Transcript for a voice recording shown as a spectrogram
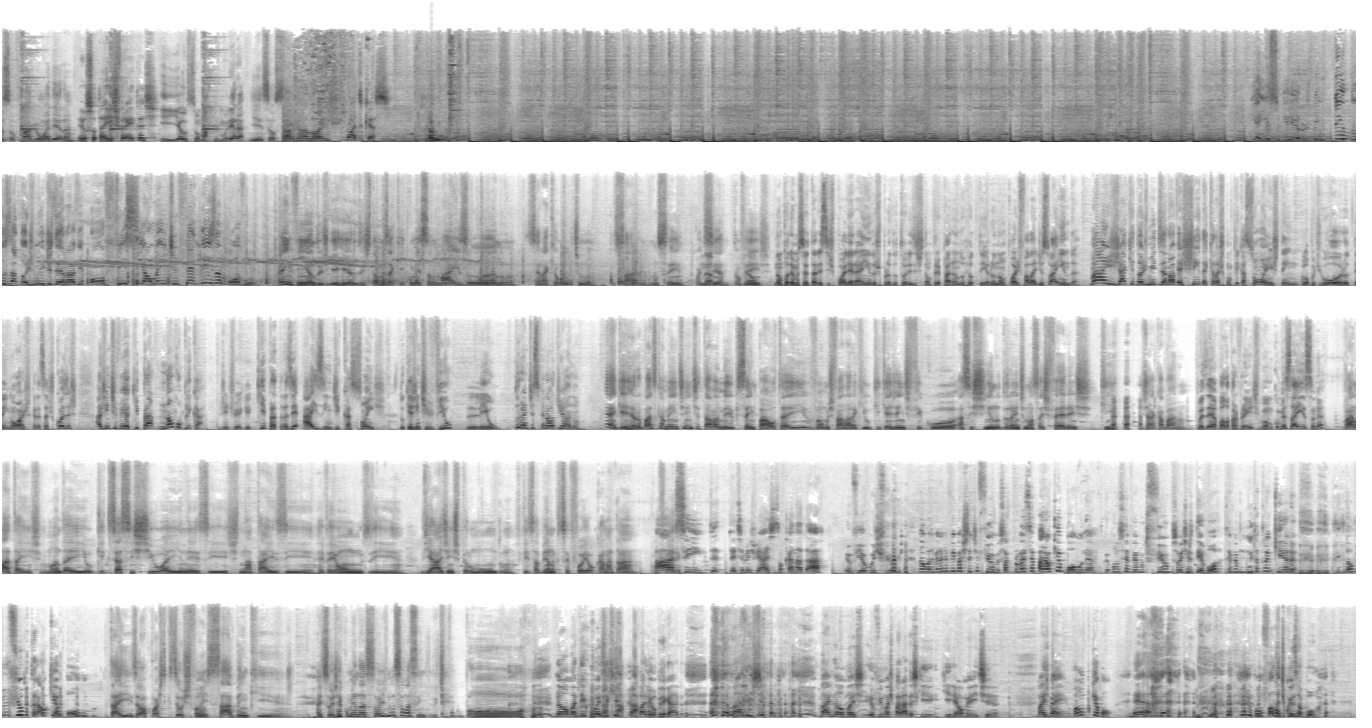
Eu sou Fábio Moreira. Eu sou Thaís Freitas. E eu sou Marcos Moreira. E esse é o Sabrina Nós Podcast. 2019, oficialmente feliz ano novo. Bem-vindos, guerreiros. Estamos aqui começando mais um ano. Será que é o último? Tu sabe? Não sei. Pode Não. ser? Talvez. Não, não podemos soltar esse spoiler ainda, os produtores estão preparando o roteiro, não pode falar disso ainda. Mas já que 2019 é cheio daquelas complicações, tem Globo de Ouro, tem Oscar, essas coisas, a gente veio aqui pra não complicar. A gente veio aqui pra trazer as indicações do que a gente viu, leu durante esse final de ano. É, guerreiro, basicamente a gente tava meio que sem pauta e vamos falar aqui o que, que a gente ficou assistindo durante nossas férias, que já acabaram. Pois é, bola pra frente, vamos começar isso, né? Vai lá, Thaís, manda aí o que, que você assistiu aí nesses natais e réveillons e viagens pelo mundo. Fiquei sabendo que você foi ao Canadá. Confere? Ah, sim. De, dentre as minhas viagens ao Canadá, eu vi alguns filmes. Não, mas na verdade eu vi bastante filme. Só que o problema é separar o que é bom, né? Porque quando você vê muito filme, principalmente de terror, você vê muita tranqueira. Então, filtrar o que é bom. Thaís, eu aposto que seus fãs sabem que as suas recomendações não são assim, tipo, bom. Não, mas tem coisa que. Valeu, obrigada. Mas. Mas não, mas eu vi umas paradas que, que realmente. Mas bem, vamos porque é bom. É... vamos falar de coisa boa.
